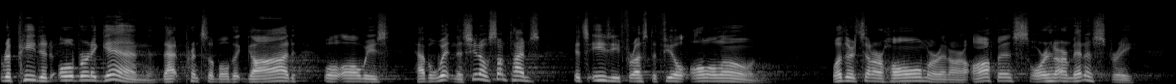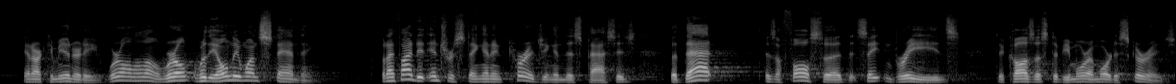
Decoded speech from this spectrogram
repeated over and again, that principle that God will always have a witness. You know, sometimes it's easy for us to feel all alone, whether it's in our home or in our office or in our ministry, in our community. We're all alone, we're, we're the only ones standing. But I find it interesting and encouraging in this passage that that is a falsehood that Satan breathes to cause us to be more and more discouraged.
